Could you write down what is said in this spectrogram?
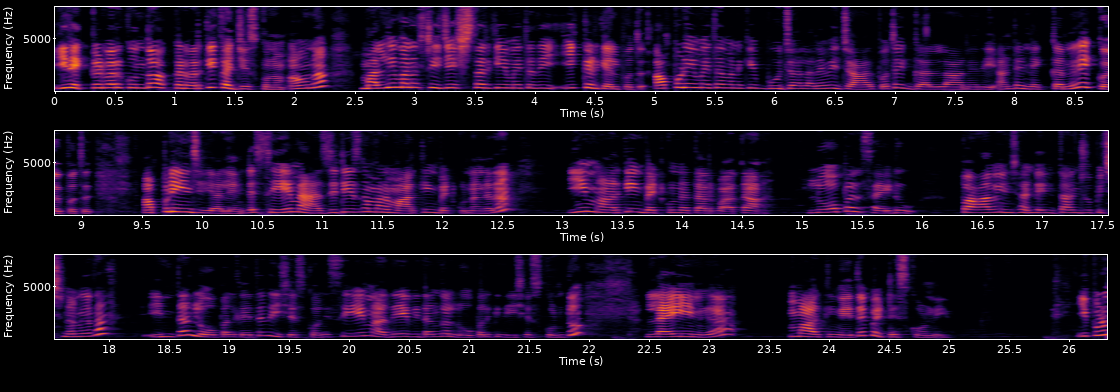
ఇది ఎక్కడి వరకు ఉందో అక్కడి వరకు కట్ చేసుకున్నాం. అవునా? మళ్ళీ మనం స్టిచ్ చేసేసరికి ఏమవుతుంది ఇక్కడికి వెళ్ళిపోతుంది. అప్పుడు ఏమైతే మనకి? భుజాలు అనేవి జారిపోతాయి గల్లా అనేది అంటే నెక్ అనేది ఎక్కువైపోతుంది. అప్పుడు ఏం చేయాలి అంటే సేమ్ యాజ్ ఇట్ ఈస్గా మనం మార్కింగ్ పెట్టుకున్నాం కదా ఈ మార్కింగ్ పెట్టుకున్న తర్వాత లోపల సైడు పావించండి అంటే ఇంత అని చూపించినాను కదా ఇంత లోపలికి అయితే తీసేసుకోవాలి సేమ్ అదే విధంగా లోపలికి తీసేసుకుంటూ లైన్గా మార్కింగ్ అయితే పెట్టేసుకోండి. ఇప్పుడు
